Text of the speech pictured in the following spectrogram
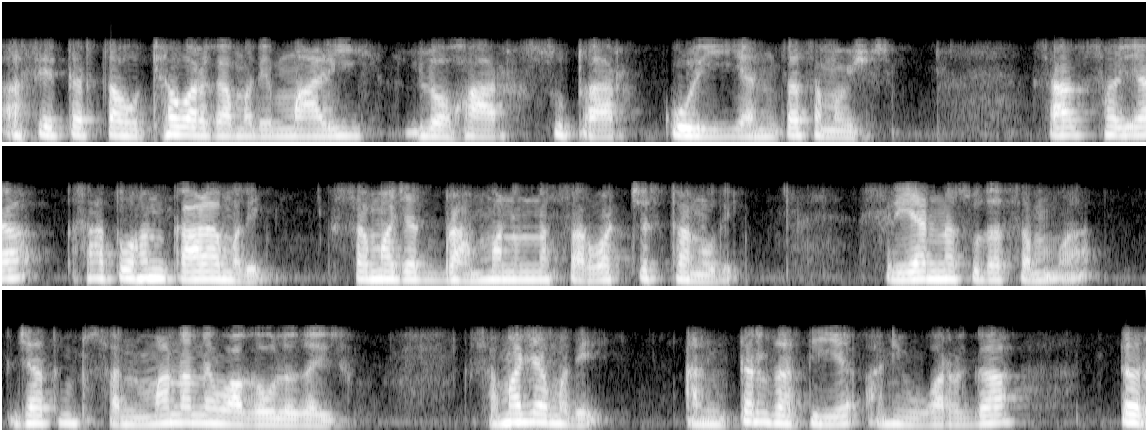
असे तर चौथ्या वर्गामध्ये माळी लोहार सुतार कोळी यांचा समावेश असे सात या सातवाहन काळामध्ये समाजात ब्राह्मणांना सर्वोच्च स्थान होते. स्त्रियांना सुद्धा समाजात सन्मानाने वागवलं जायचं. समाजामध्ये आंतरजातीय आणि वर्गातर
